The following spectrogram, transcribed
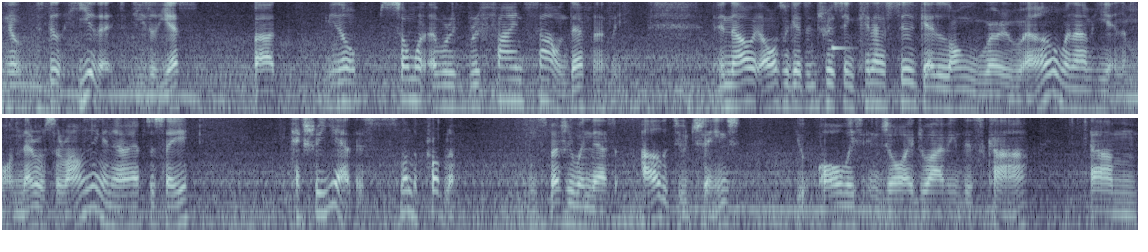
You know, still hear that it's diesel, yes, but you know, somewhat a re refined sound, definitely. And now it also gets interesting, can I still get along very well when I'm here in a more narrow surrounding? And I have to say, actually, yeah, this is not a problem. And especially when there's altitude change, you always enjoy driving this car. Um,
